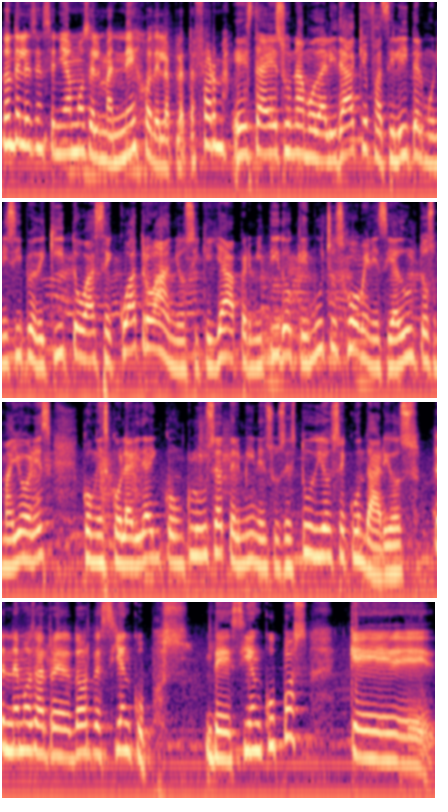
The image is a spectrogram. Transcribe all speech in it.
donde les enseñamos el manejo de la plataforma. Esta es una modalidad que facilita el municipio de Quito hace cuatro años y que ya ha permitido que muchos jóvenes y adultos mayores con escolaridad inconclusa terminen sus estudios secundarios. Tenemos alrededor de 100 cupos de 100 cupos que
